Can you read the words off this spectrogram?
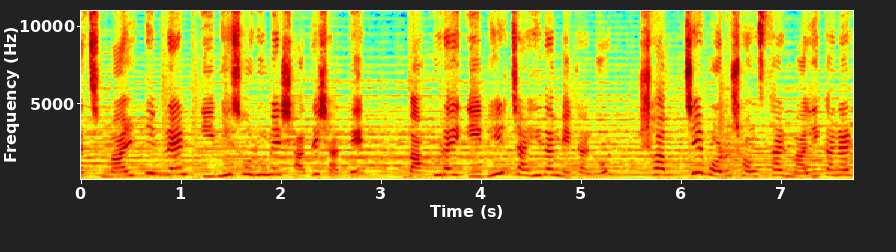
আজ মাল্টি ব্র্যান্ড ইভি শোরুমের সাথে সাথে বাঁকুড়ায় ইভির চাহিদা মেটানোর সবচেয়ে বড় সংস্থার মালিকানার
